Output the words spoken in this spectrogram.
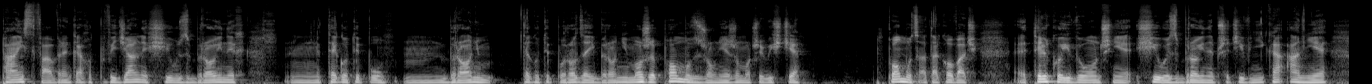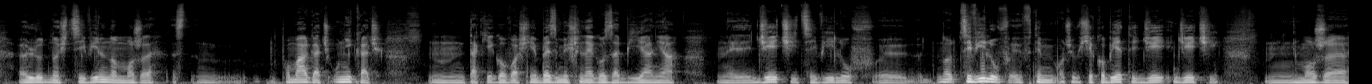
państwa, w rękach odpowiedzialnych sił zbrojnych mm, tego typu mm, broń, tego typu rodzaj broni może pomóc żołnierzom oczywiście pomóc atakować e, tylko i wyłącznie siły zbrojne przeciwnika, a nie ludność cywilną, może pomagać unikać takiego właśnie bezmyślnego zabijania y, dzieci, cywilów, y, no cywilów, w tym oczywiście kobiety, dzie dzieci, mm, może,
